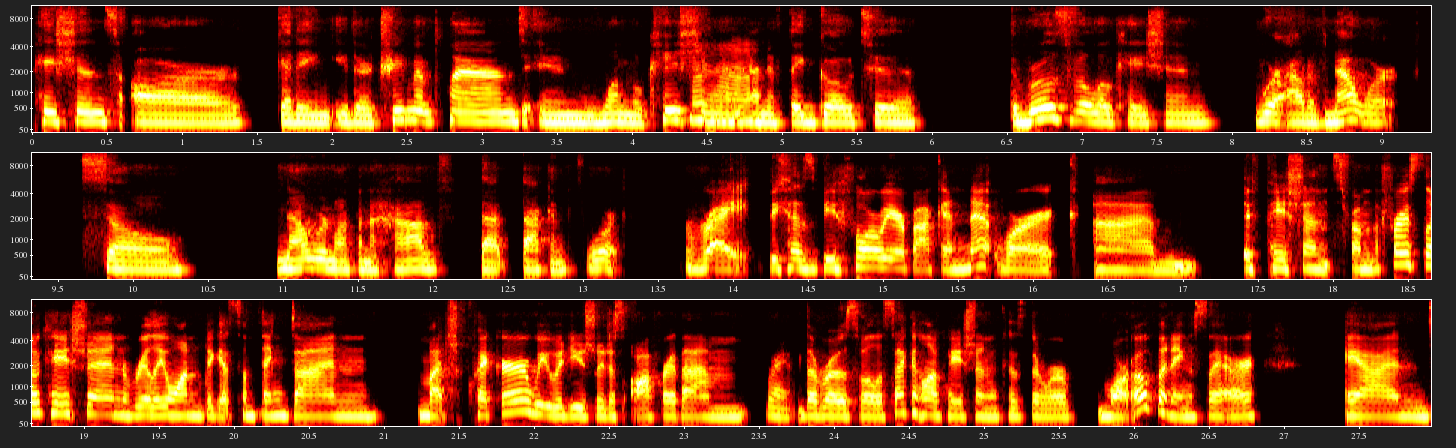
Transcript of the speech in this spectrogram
patients are getting either treatment planned in one location. Mhm. And if they go to the Roseville location, we're out of network. So now we're not going to have that back and forth. Right. Because before we were back in network, um, if patients from the first location really wanted to get something done much quicker, we would usually just offer them Right. the Roseville, the second location, because there were more openings there. And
